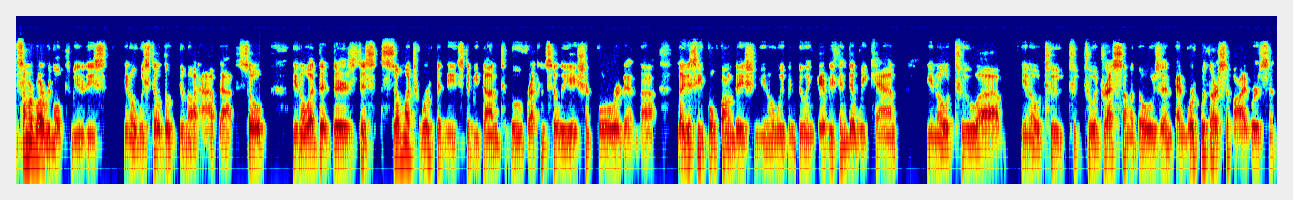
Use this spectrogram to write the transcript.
some of our remote communities, you know, we still do, do not have that. So, you know what, there's just so much work that needs to be done to move reconciliation forward. And uh, Legacy of Hope Foundation, you know, we've been doing everything that we can, you know, to, uh, you know, to, to, to address some of those and, and work with our survivors and,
